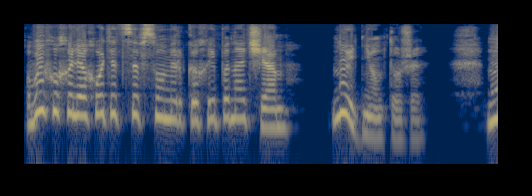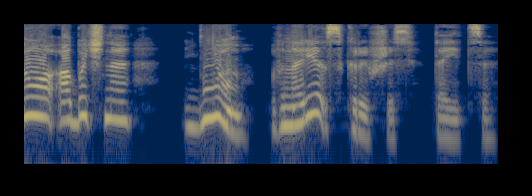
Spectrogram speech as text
Выхухоль охотится в сумерках и по ночам, ну и днем тоже. Но обычно днем в норе, скрывшись, таится.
